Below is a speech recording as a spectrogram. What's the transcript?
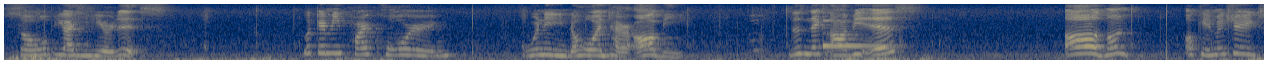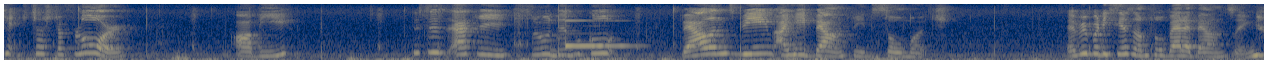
So hope you guys can hear this. Look at me parkouring, winning the whole entire obby. This next obby is Oh, don't. Okay, make sure you can't touch the floor. Abby. This is actually so difficult. Balance beam. I hate balance beam so much. Everybody says I'm so bad at balancing.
